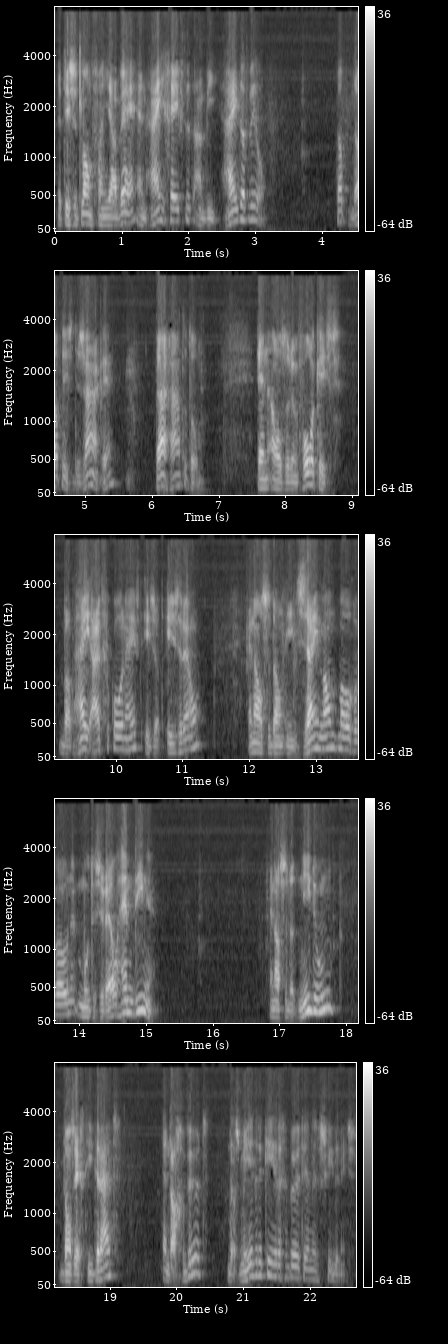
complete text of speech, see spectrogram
Het is het land van Yahweh en hij geeft het aan wie hij dat wil. Dat, dat is de zaak, hè. Daar gaat het om. En als er een volk is wat hij uitverkoren heeft, is dat Israël. En als ze dan in zijn land mogen wonen, moeten ze wel hem dienen. En als ze dat niet doen, dan zegt hij eruit. En dat gebeurt. Dat is meerdere keren gebeurd in de geschiedenis.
